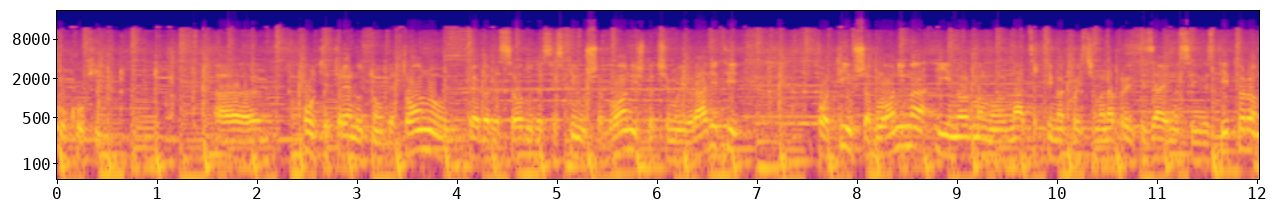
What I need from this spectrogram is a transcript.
u kuhinji. E, pult je trenutno u betonu, treba da se odu da se skinu šabloni, što ćemo i uraditi. Po tim šablonima i normalno nacrtima koje ćemo napraviti zajedno sa investitorom,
